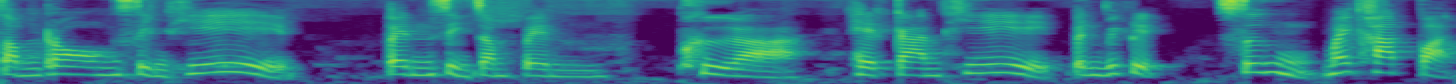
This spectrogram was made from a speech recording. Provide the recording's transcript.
สำรองสิ่งที่เป็นสิ่งจำเป็นเผื่อเหตุการณ์ที่เป็นวิกฤตซึ่งไม่คาดฝัน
